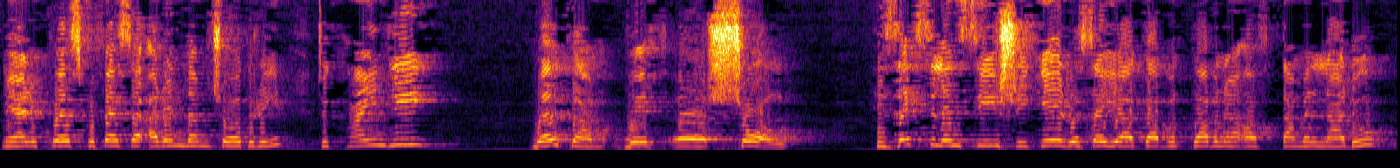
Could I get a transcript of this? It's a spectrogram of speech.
may I request Professor Arindam Chaudhary to kindly welcome with a shawl His Excellency Shri K. Rosaiah, Gov- Governor of Tamil Nadu,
